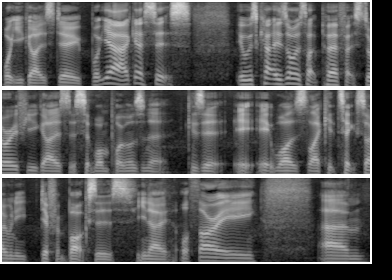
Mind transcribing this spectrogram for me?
what you guys do. But yeah, I guess it's it was kind of, it was almost like perfect story for you guys this at one point, wasn't it? Because it, it it was like it ticked so many different boxes. You know, authority, um,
